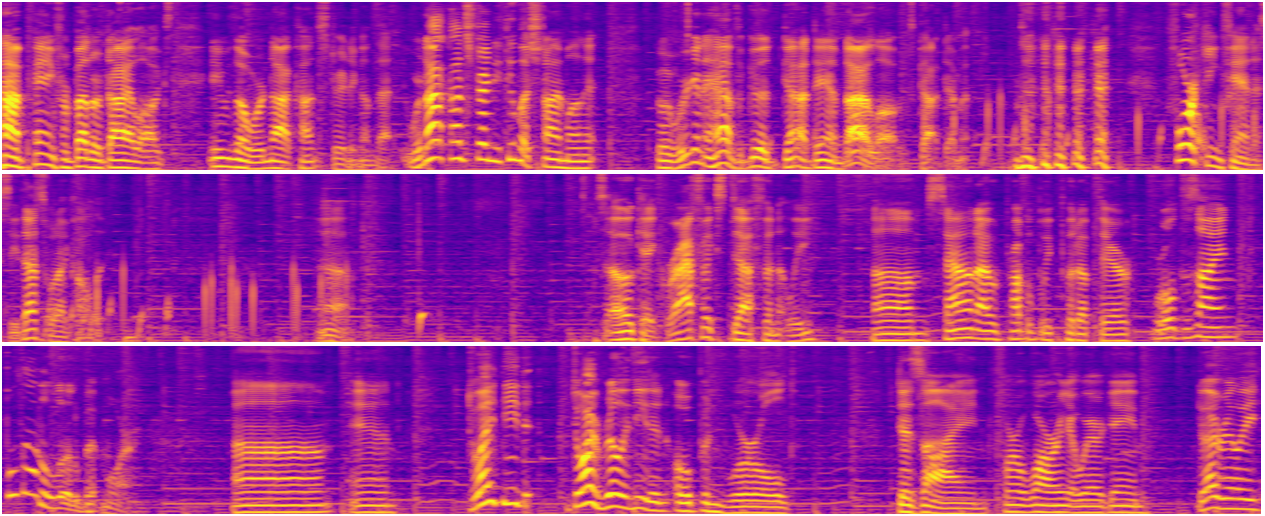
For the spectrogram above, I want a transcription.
I'm paying for better dialogues, even though we're not concentrating on that. We're not concentrating too much time on it, but we're going to have the good goddamn dialogues, goddammit. Forking fantasy, that's what I called it. Uh, so, okay, graphics definitely. Um, sound I would probably put up there. World design, pull down a little bit more. Um, and do I need, do I really need an open world design for a WarioWare game? Do I really?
